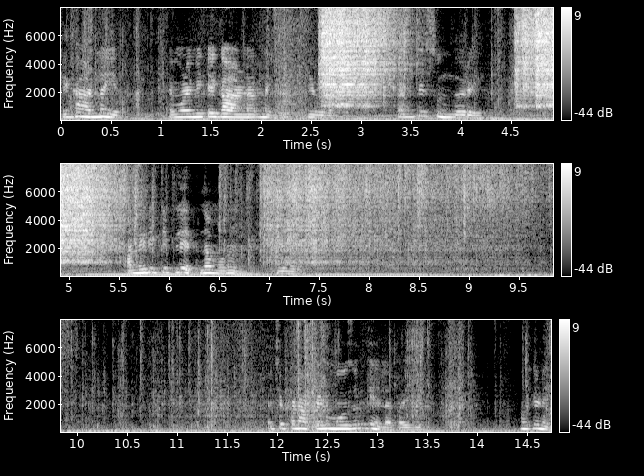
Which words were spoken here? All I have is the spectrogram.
हे घाण नाही आहे. त्यामुळे मी काही गाळणार नाही हे बघा. अगदी सुंदर आहे. अमेरिकेतले आहेत ना म्हणून. हे बघा. अच्छा पण आपण मोजून घ्यायला पाहिजे. की नाही?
